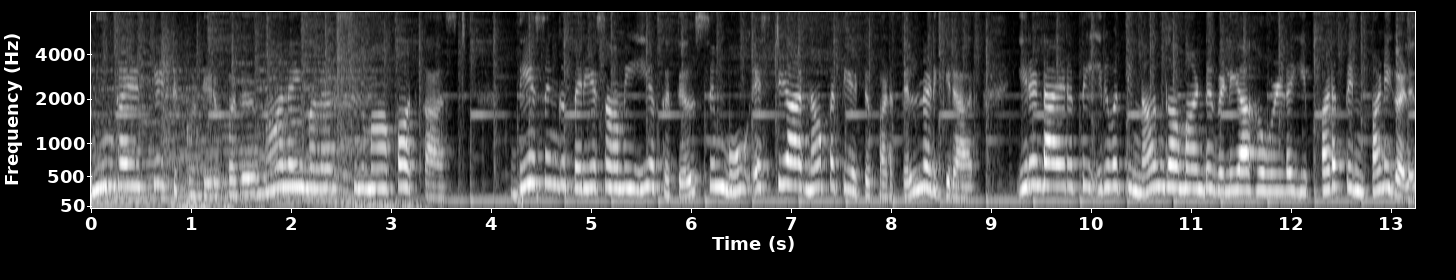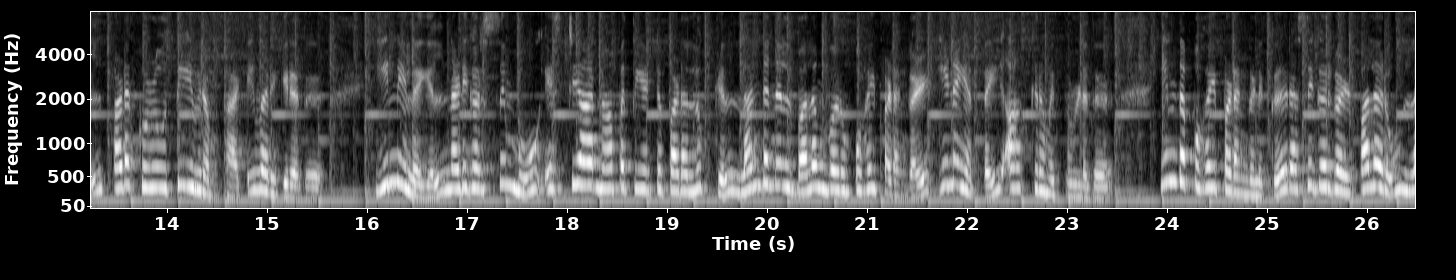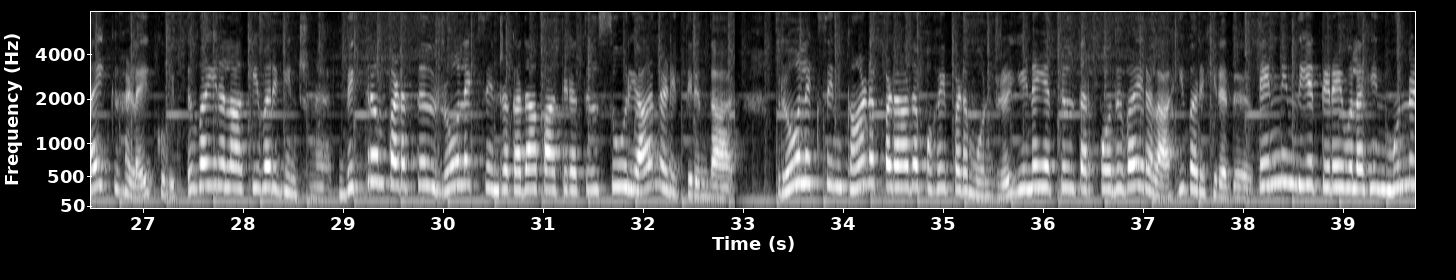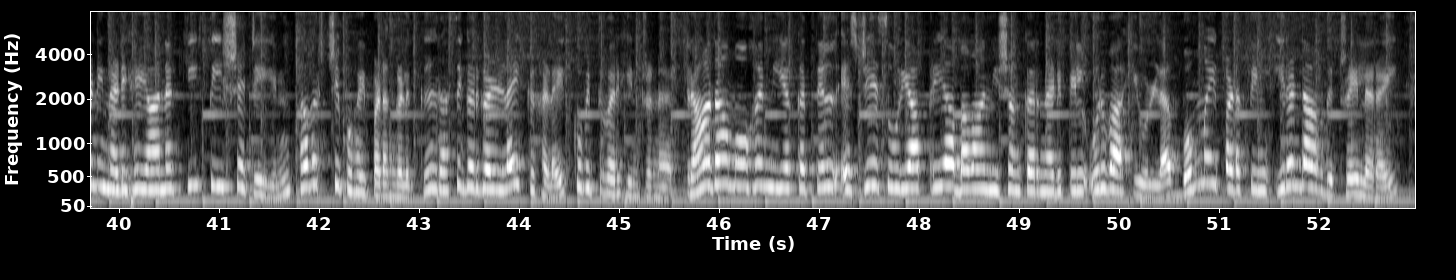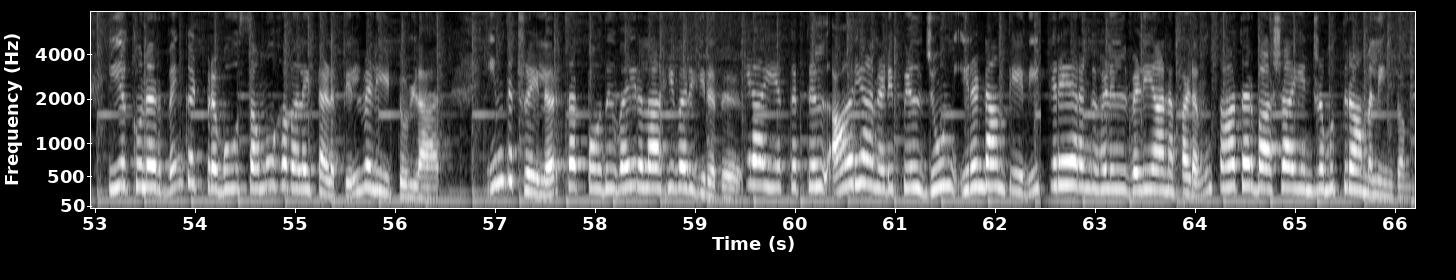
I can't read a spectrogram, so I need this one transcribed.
நீங்கள் கேட்டுக்கொண்டிருப்பது மாலை மலர் சினிமா பாட்காஸ்ட் தேசங்கு பெரியசாமி இயக்கத்தில் சிம்பு எஸ்டிஆர் நாற்பத்தி எட்டு படத்தில் நடிக்கிறார். இரண்டாயிரத்தி இருபத்தி நான்காம் ஆண்டு வெளியாக உள்ள இப்படத்தின் பணிகளில் படக்குழு தீவிரம் காட்டி வருகிறது. இந்நிலையில் நடிகர் சிம்பு எஸ்டிஆர் நாற்பத்தி எட்டு பட லுக்கில் லண்டனில் வலம் வரும் புகைப்படங்கள் இணையத்தை ஆக்கிரமித்துள்ளது. இந்த புகைப்படங்களுக்கு ரசிகர்கள் பலரும் லைக்குகளை குவித்து வைரலாக்கி வருகின்றனர். விக்ரம் படத்தில் ரோலெக்ஸ் என்ற கதாபாத்திரத்தில் சூர்யா நடித்திருந்தார். ரோலெக்ஸின் காணப்படாத புகைப்படம் ஒன்று இணையத்தில் தற்போது வைரலாகி வருகிறது. தென்னிந்திய திரையுலகின் முன்னணி நடிகையான கீர்த்தி ஷெட்டியின் கவர்ச்சி புகைப்படங்களுக்கு ரசிகர்கள் லைக்குகளை குவித்து வருகின்றனர். ராதா மோகன் இயக்கத்தில் எஸ். ஜே. சூர்யா பிரியா பவானி சங்கர் நடிப்பில் உருவாகியுள்ள பொம்மை படத்தின் இரண்டாவது ட்ரெய்லரை இயக்குனர் வெங்கட் பிரபு சமூக வலைதளத்தில் வெளியிட்டுள்ளார். இந்த ட்ரெய்லர் தற்போது வைரலாகி வருகிறது. ஆர்யா இயக்கத்தில் ஆர்யா நடிப்பில் ஜூன் இரண்டாம் தேதி திரையரங்குகளில் வெளியான படம் தாதர் பாஷா என்ற முத்துராமலிங்கம்.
